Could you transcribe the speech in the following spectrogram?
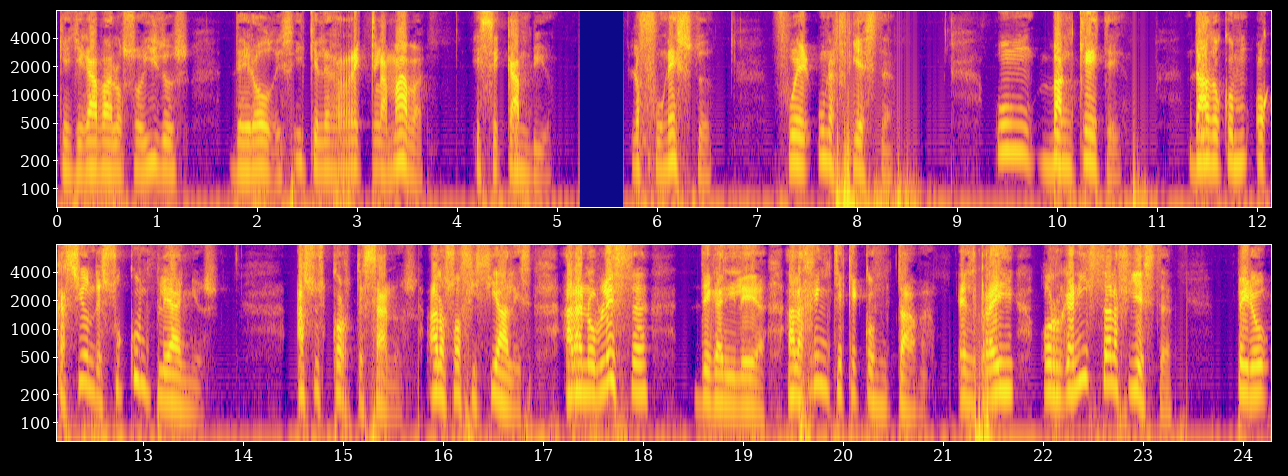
que llegaba a los oídos de Herodes y que le reclamaba ese cambio. Lo funesto fue una fiesta, un banquete dado con ocasión de su cumpleaños a sus cortesanos, a los oficiales, a la nobleza de Galilea, a la gente que contaba el rey organiza la fiesta, pero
